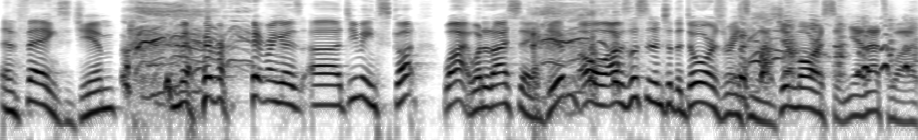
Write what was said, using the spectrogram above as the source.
and "Thanks, Jim," everyone, everyone goes, uh, "Do you mean Scott? Why? What did I say, Jim? Oh, I was listening to the Doors recently. Jim Morrison. Yeah, that's why."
